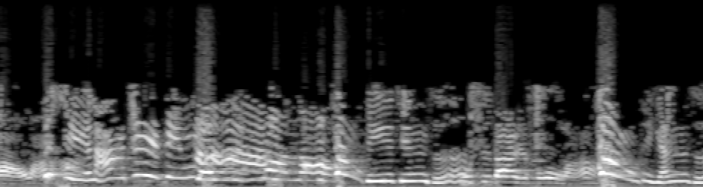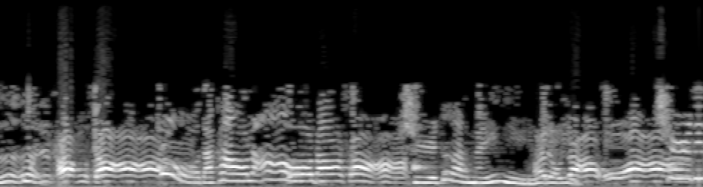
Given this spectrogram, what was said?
好啊！喜郎治病啊，挣的金子。不是大夫啊，挣的银子。是长沙，住的高楼。大厦，娶的美女，还有丫鬟，吃的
